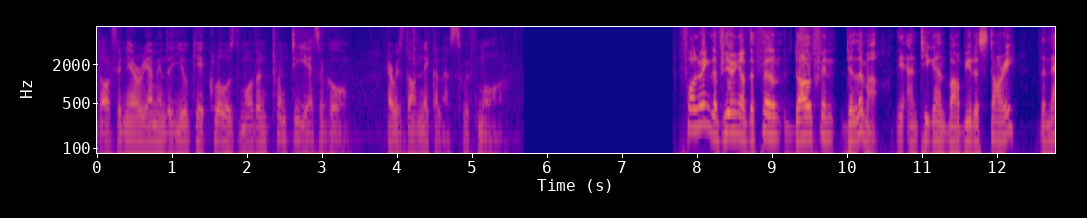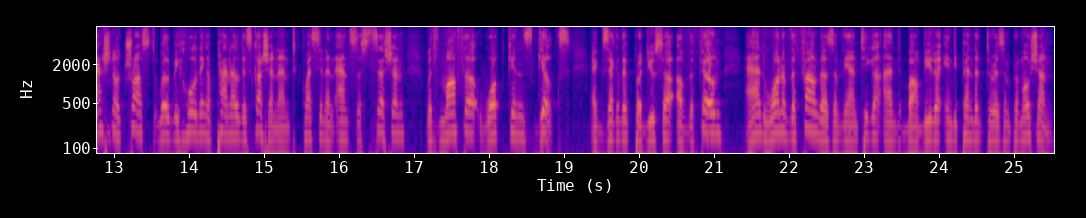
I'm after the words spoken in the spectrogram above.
dolphinarium in the UK closed more than 20 years ago. Here is Don Nicholas with more. Following the viewing of the film Dolphin Dilemma, the Antigua and Barbuda story, the National Trust will be holding a panel discussion and question and answer session with Martha Watkins Gilkes, executive producer of the film and one of the founders of the Antigua and Barbuda Independent Tourism Promotion.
